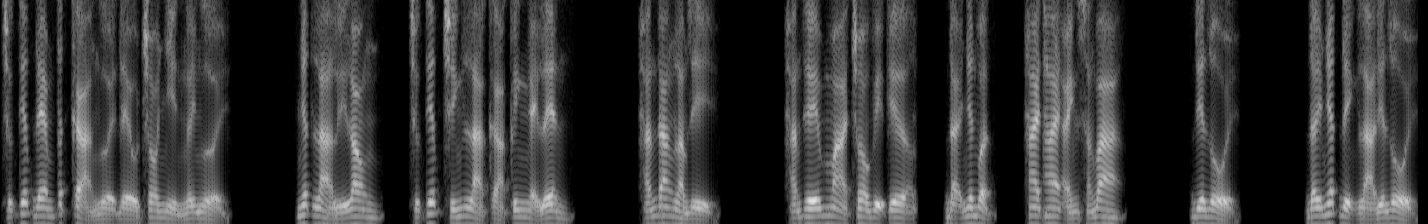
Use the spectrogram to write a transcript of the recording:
trực tiếp đem tất cả người đều cho nhìn ngây người. Nhất là lý long, trực tiếp chính là cả kinh nhảy lên. Hắn đang làm gì? Hắn thế mà cho vị kia, đại nhân vật, hai thai ánh sáng ba. Điên rồi. Đây nhất định là điên rồi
